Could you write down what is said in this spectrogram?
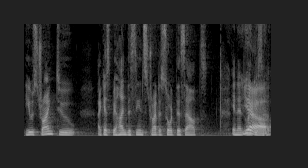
He was trying to, I guess, behind the scenes, try to sort this out. In it, like you Yeah. said.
